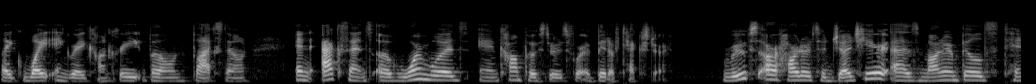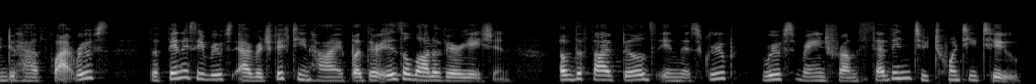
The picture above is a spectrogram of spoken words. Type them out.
like white and gray concrete, bone, blackstone, and accents of warm woods and composters for a bit of texture. Roofs are harder to judge here as modern builds tend to have flat roofs. The fantasy roofs average 15 high, but there is a lot of variation. Of the five builds in this group, roofs range from 7 to 22.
